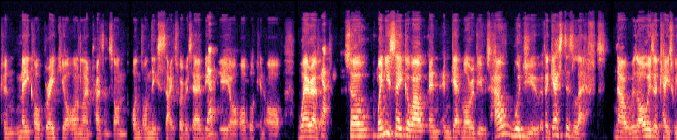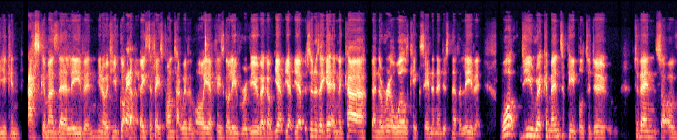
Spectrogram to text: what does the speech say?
can make or break your online presence on on, on these sites, whether it's Airbnb yep. or, or booking or wherever. Yep. So when you say go out and, and get more reviews, how would you, if a guest has left, now, there's always a case where you can ask them as they're leaving. You know, if you've got right. that face-to-face contact with them, oh yeah, please go leave a review. They go, yep, yep, yep. As soon as they get in the car, then the real world kicks in, and then just never leave it. What do you recommend to people to do to then sort of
